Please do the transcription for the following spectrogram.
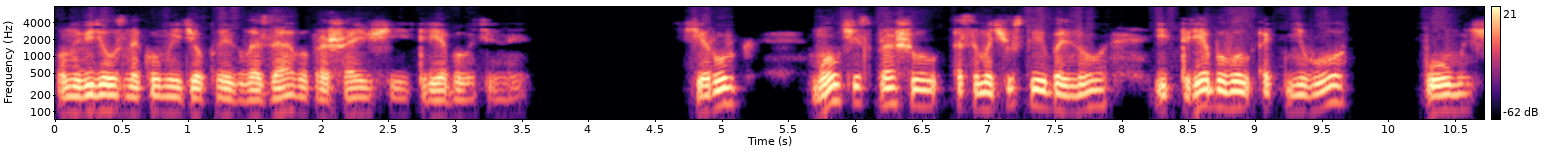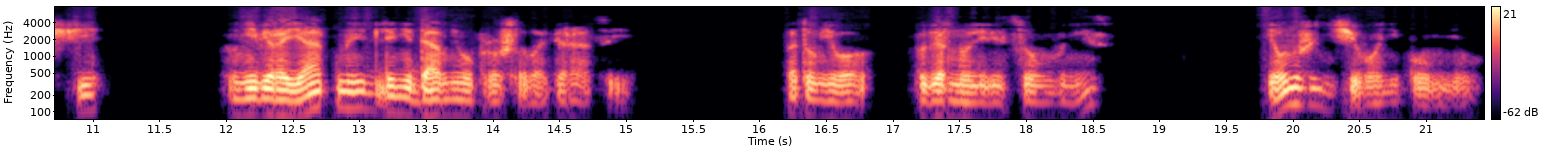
он увидел знакомые теплые глаза, вопрошающие и требовательные. Хирург молча спрашивал о самочувствии больного и требовал от него помощи в невероятной для недавнего прошлого операции. Потом его повернули лицом вниз, и он уже ничего не помнил.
